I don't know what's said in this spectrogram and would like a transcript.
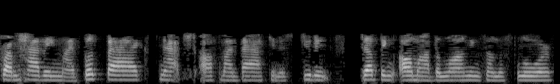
from having my book bag snatched off my back and a student dumping all my belongings on the floor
